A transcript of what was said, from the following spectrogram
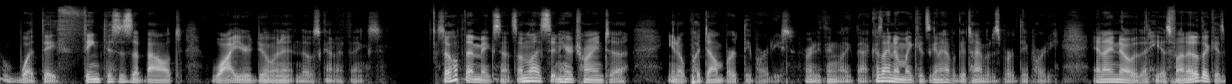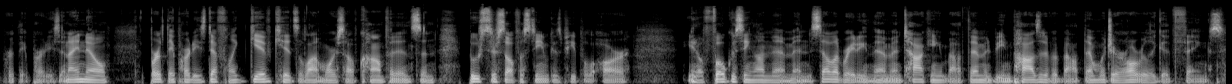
what they think this is about, why you're doing it, and those kind of things. So I hope that makes sense. I'm not sitting here trying to, you know, put down birthday parties or anything like that because I know my kid's going to have a good time at his birthday party. And I know that he has fun at other kids' birthday parties. And I know birthday parties definitely give kids a lot more self confidence and boost their self esteem because people are, you know, focusing on them and celebrating them and talking about them and being positive about them, which are all really good things.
